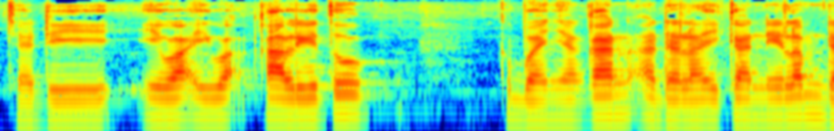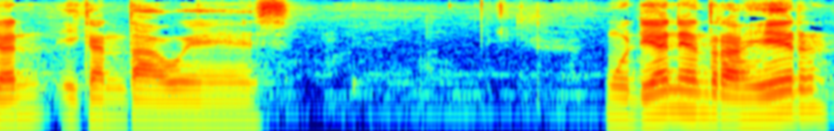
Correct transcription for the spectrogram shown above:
Jadi iwak-iwak kali itu kebanyakan adalah ikan nilam dan ikan tawes. Kemudian yang terakhir,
